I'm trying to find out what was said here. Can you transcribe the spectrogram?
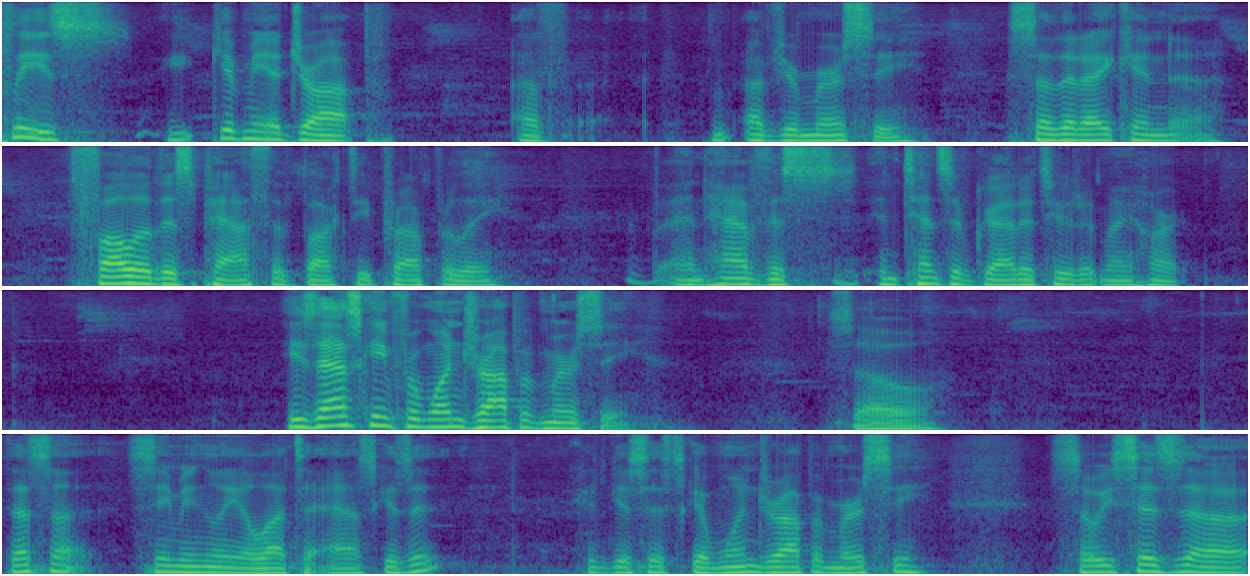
please give me a drop of, of your mercy so that I can uh, follow this path of bhakti properly and have this intensive gratitude at my heart. He's asking for one drop of mercy. So that's not seemingly a lot to ask, is it? Could just get one drop of mercy. So he says, uh,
